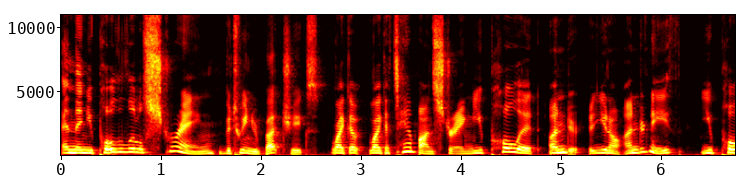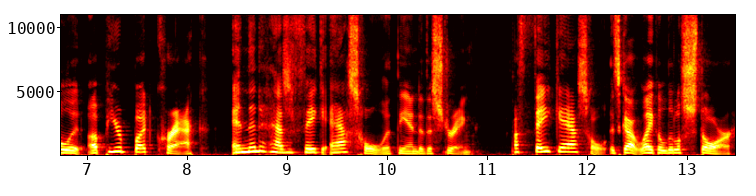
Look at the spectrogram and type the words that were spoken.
and then you pull the little string between your butt cheeks. like a like a tampon string. You pull it under, you know, underneath. You pull it up your butt crack, and then it has a fake asshole at the end of the string. A fake asshole. It's got like a little star,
